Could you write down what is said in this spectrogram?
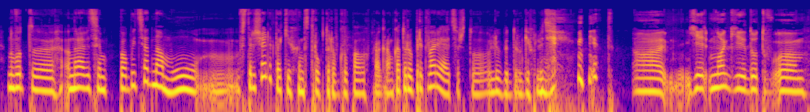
ну вот, э, нравится им побыть одному. Встречали таких инструкторов групповых программ, которые притворяются, что любят других людей? Нет? А, многие идут э,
